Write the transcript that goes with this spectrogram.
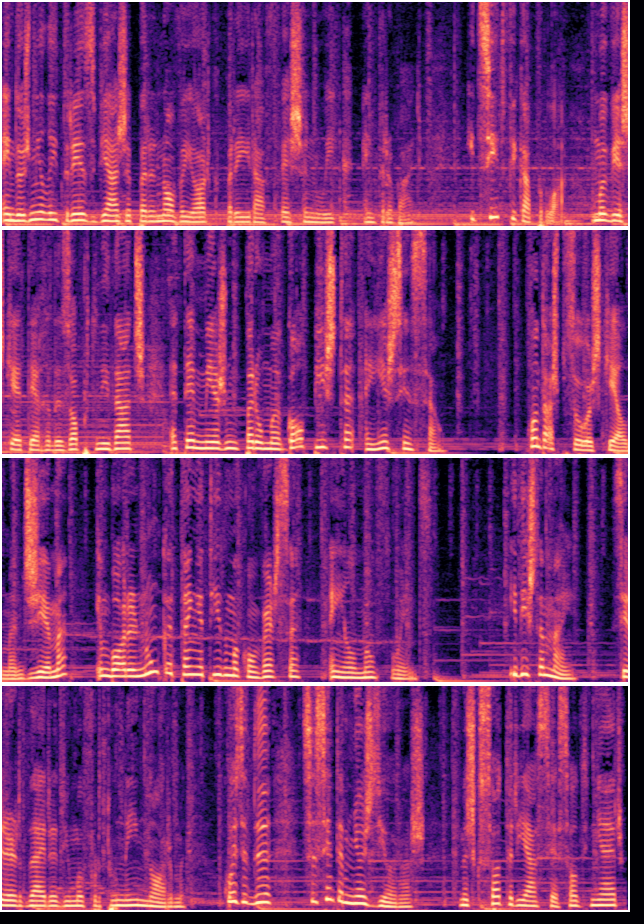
Em 2013 viaja para Nova York para ir à Fashion Week em trabalho e decide ficar por lá, uma vez que é a terra das oportunidades, até mesmo para uma golpista em ascensão. Conta às pessoas que é alemã de gema, embora nunca tenha tido uma conversa em alemão fluente. E diz também ser herdeira de uma fortuna enorme, coisa de 60 milhões de euros, mas que só teria acesso ao dinheiro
